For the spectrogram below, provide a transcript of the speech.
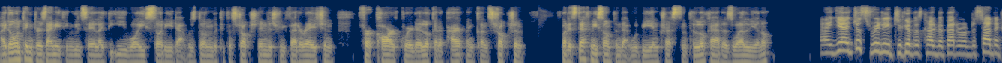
I don't think there's anything we'll say like the EY study that was done with the Construction Industry Federation for Cork where they look at apartment construction. But it's definitely something that would be interesting to look at as well, you know. Uh, yeah, just really to give us kind of a better understanding.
